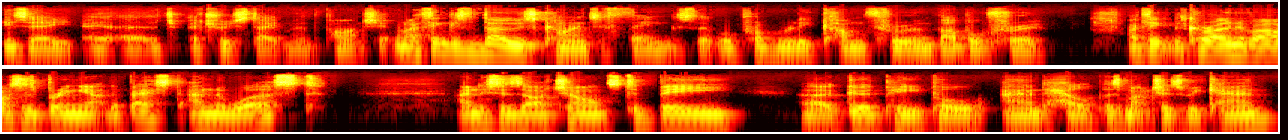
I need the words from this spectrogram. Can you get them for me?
is a, a, a true statement of the partnership. And I think it's those kinds of things that will probably come through and bubble through. I think the coronavirus is bringing out the best and the worst, and this is our chance to be uh, good people and help as much as we can.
